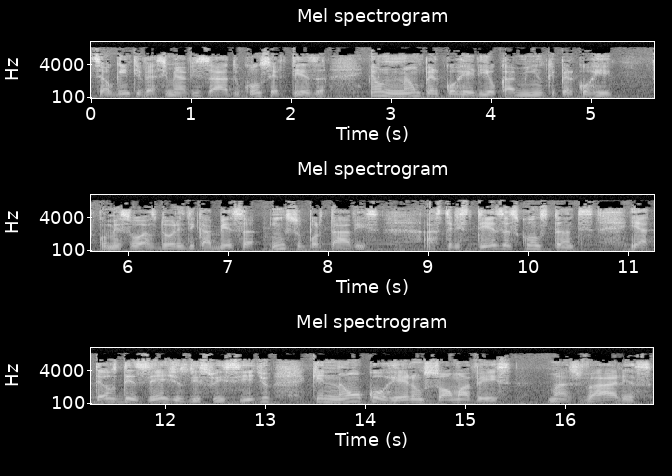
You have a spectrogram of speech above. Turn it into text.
Se alguém tivesse me avisado, com certeza eu não percorreria o caminho que percorri. Começou as dores de cabeça insuportáveis, as tristezas constantes e até os desejos de suicídio que não ocorreram só uma vez, mas várias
